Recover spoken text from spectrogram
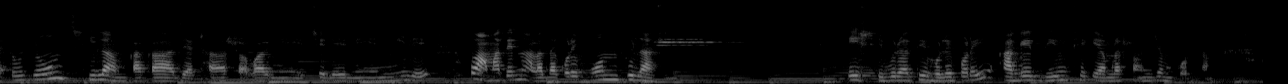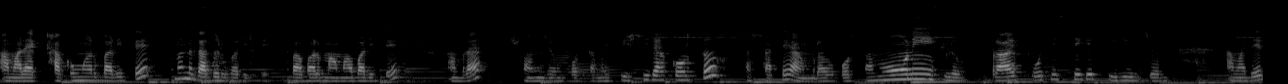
এতজন ছিলাম, কাকা, জ্যাঠা, সবার মেয়ে, ছেলে, মেয়ে মিলে, তো আমাদের না আলাদা করে বন্ধু লাগেনি। এই শিবরাত্রি হলে পরেই আগের দিন থেকে আমরা সংযম করতাম। আমার এক ঠাকুমার বাড়িতে মানে দাদুর বাড়িতে, বাবার মামা বাড়িতে আমরা সংযম করতাম। ওই পিসিরা করতো, তার সাথে আমরাও করতাম অনেক লোক, প্রায় পঁচিশ থেকে তিরিশ জন আমাদের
